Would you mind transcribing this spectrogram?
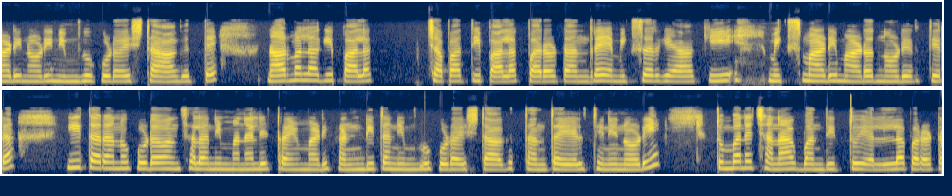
ಮಾಡಿ ನೋಡಿ ನಿಮಗೂ ಕೂಡ ಇಷ್ಟ ಆಗುತ್ತೆ. ನಾರ್ಮಲಾಗಿ ಪಾಲಕ್ ಚಪಾತಿ, ಪಾಲಕ್, ಪರೋಟ ಅಂದರೆ ಮಿಕ್ಸರ್ಗೆ ಹಾಕಿ ಮಿಕ್ಸ್ ಮಾಡಿ ಮಾಡೋದು ನೋಡಿರ್ತೀರ. ಈ ಥರನೂ ಕೂಡ ಒಂದ್ಸಲ ನಿಮ್ಮ ಮನೇಲಿ ಟ್ರೈ ಮಾಡಿ ಖಂಡಿತ ನಿಮಗೂ ಕೂಡ ಇಷ್ಟ ಆಗುತ್ತೆ ಅಂತ ಹೇಳ್ತೀನಿ ನೋಡಿ. ತುಂಬಾ ಚೆನ್ನಾಗಿ ಬಂದಿತ್ತು. ಎಲ್ಲ ಪರೋಟ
